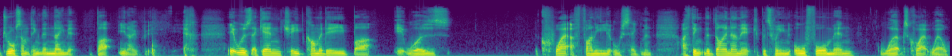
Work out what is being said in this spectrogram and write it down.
draw something, then name it. But you know, it was again cheap comedy, but it was quite a funny little segment. I think the dynamic between all four men works quite well.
